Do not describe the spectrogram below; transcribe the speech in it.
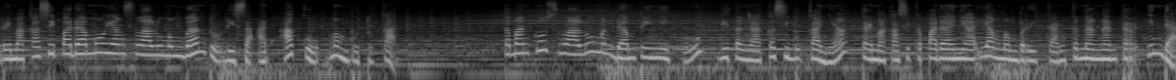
Terima kasih padamu yang selalu membantu di saat aku membutuhkan. Temanku selalu mendampingiku di tengah kesibukannya. Terima kasih kepadanya yang memberikan kenangan terindah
